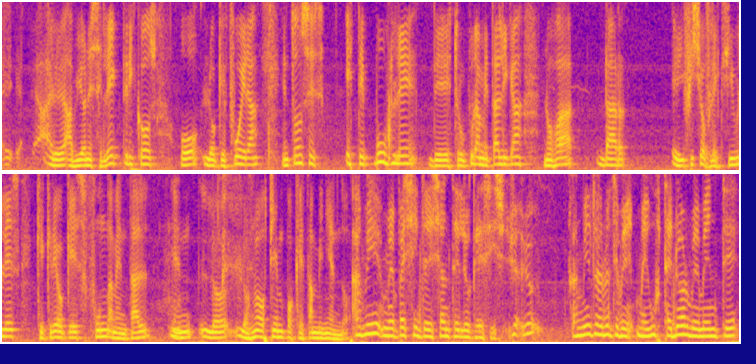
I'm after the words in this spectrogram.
eh, aviones eléctricos o lo que fuera. Entonces, este puzzle de estructura metálica nos va a dar edificios flexibles que creo que es fundamental en los nuevos tiempos que están viniendo. A mí me parece interesante lo que decís. a mí realmente me, gusta enormemente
